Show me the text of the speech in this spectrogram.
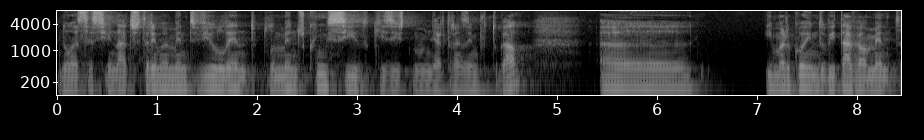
de um assassinato extremamente violento, pelo menos conhecido, que existe uma mulher trans em Portugal. Ah, e marcou indubitavelmente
